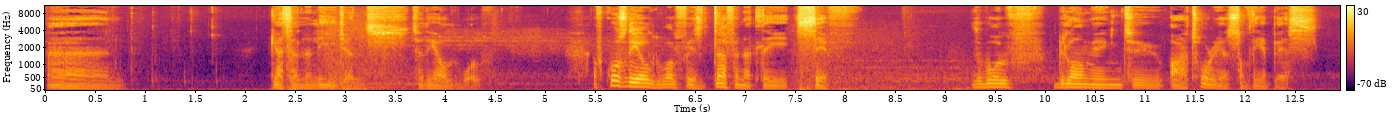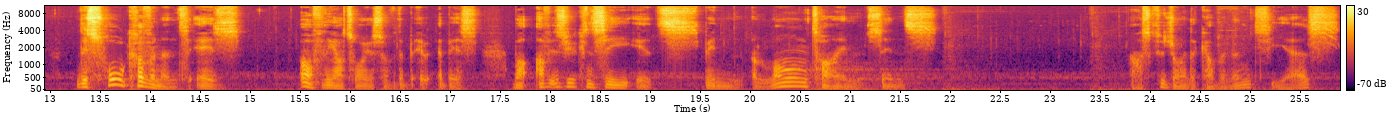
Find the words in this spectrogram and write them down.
and get an allegiance to the old wolf. Of course, the old wolf is definitely Sif, the wolf belonging to Artorias of the Abyss. This whole covenant is of the Artorias of the Abyss, but as you can see, it's been a long time since. Ask to join the covenant, yes.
